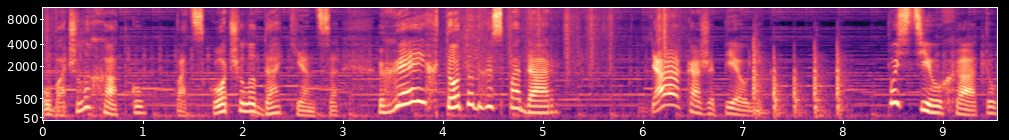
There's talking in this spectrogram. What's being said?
Убачыла хатку, подскочыла да кенца. Гэй, хто тут гаспадар? Я, кажа пеўнік. Пусці ў хату.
